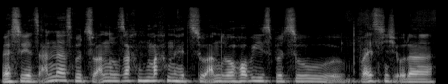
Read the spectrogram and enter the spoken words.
wärst du jetzt anders? Würdest du andere Sachen machen? Hättest du andere Hobbys? Würdest du, weiß ich nicht, oder.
